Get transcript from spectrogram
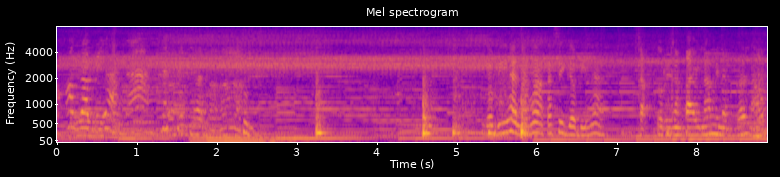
Baka gabihan na. Gabihan na nga, kasi gabi na. Sakto rin ang kain namin, nag-run out.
